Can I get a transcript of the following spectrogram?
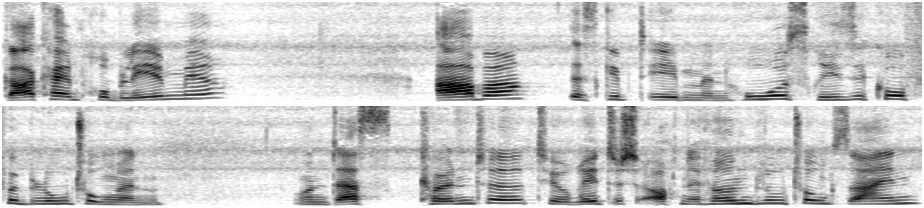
gar kein Problem mehr. Aber es gibt eben ein hohes Risiko für Blutungen. Und das könnte theoretisch auch eine Hirnblutung sein,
